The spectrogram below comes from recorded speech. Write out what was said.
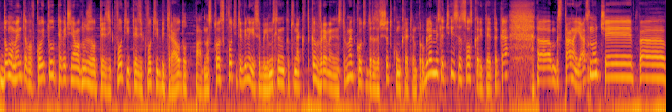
до момента в който те вече нямат нужда от тези квоти и тези квоти би трябвало да отпаднат. Тоест, квотите винаги са били мислени като някакъв такъв временен инструмент, който да разрешат конкретен проблем. Мисля, че и с Оскарите е така. А, стана ясно, че а,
